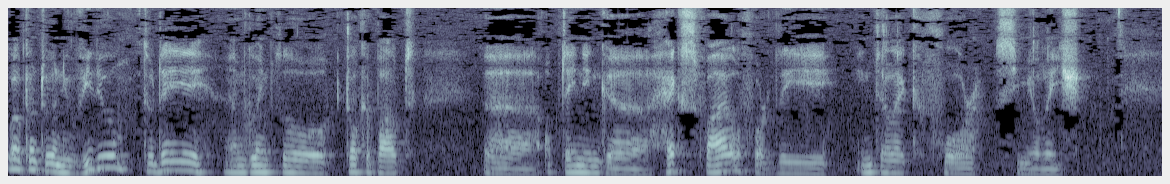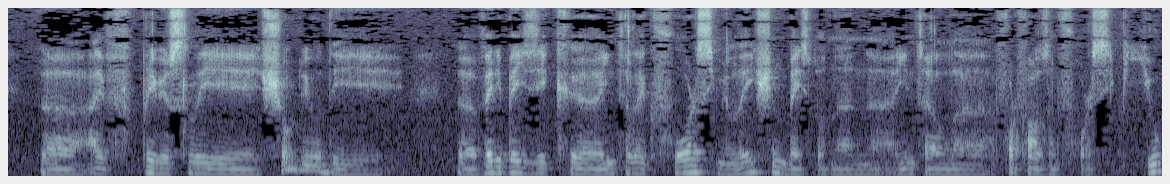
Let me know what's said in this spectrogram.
Welcome to a new video. Today I'm going to talk about uh, obtaining a hex file for the Intellec 4 simulation. Uh, I've previously showed you the uh, very basic uh, Intellec 4 simulation based on an uh, Intel uh, 4004 CPU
